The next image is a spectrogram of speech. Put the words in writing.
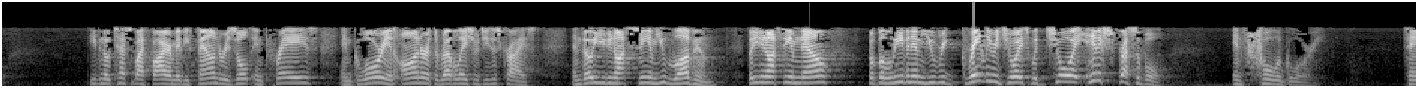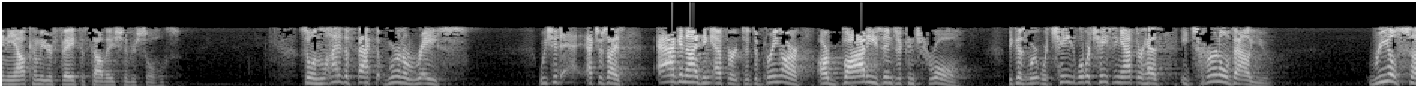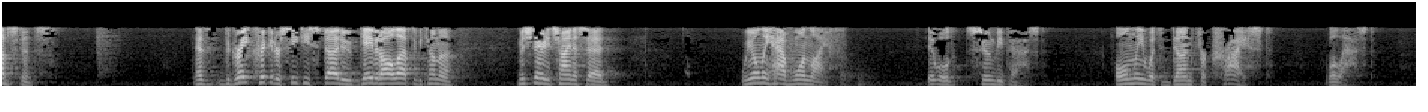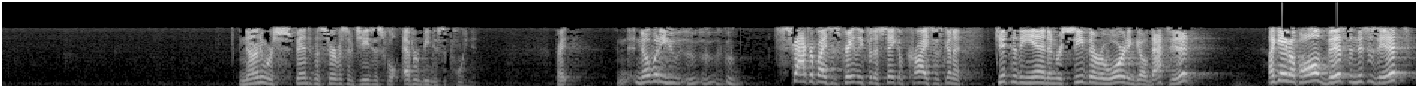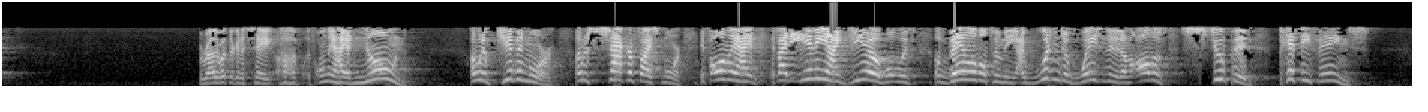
even though tested by fire, may be found to result in praise and glory and honor at the revelation of Jesus Christ. And though you do not see him, you love him. Though you do not see him now, but believe in him, you re- greatly rejoice with joy inexpressible and full of glory. Attain the outcome of your faith, the salvation of your souls. So, in light of the fact that we're in a race, we should exercise agonizing effort to, to bring our, our bodies into control. Because we're, we're chas- what we're chasing after has eternal value, real substance. As the great cricketer C.T. Studd, who gave it all up to become a missionary to China, said, We only have one life. It will soon be past. Only what's done for Christ will last. None who are spent in the service of Jesus will ever be disappointed. Right? Nobody who, who, who sacrifices greatly for the sake of Christ is going to get to the end and receive their reward and go, That's it? I gave up all this and this is it? But rather, what they're going to say, oh, if only I had known. I would have given more. I would have sacrificed more. If only I had, if I had any idea of what was available to me, I wouldn't have wasted it on all those stupid, pithy things,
